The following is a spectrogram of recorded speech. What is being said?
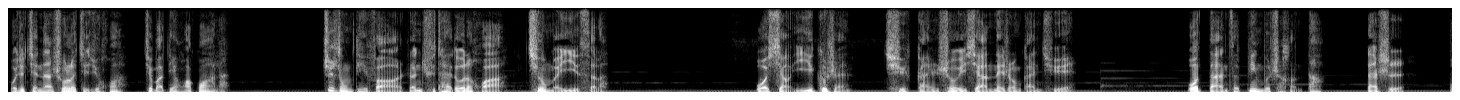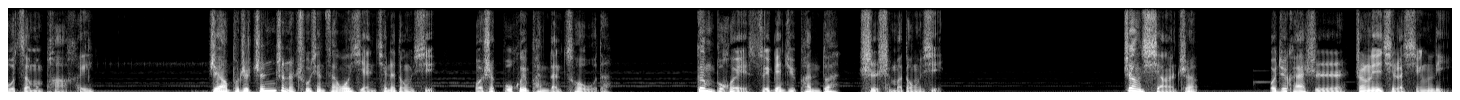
我就简单说了几句话，就把电话挂了。这种地方人去太多的话就没意思了。我想一个人去感受一下那种感觉，我胆子并不是很大，但是不怎么怕黑。只要不是真正的出现在我眼前的东西，我是不会判断错误的，更不会随便去判断是什么东西。这样想着，我就开始整理起了行李，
